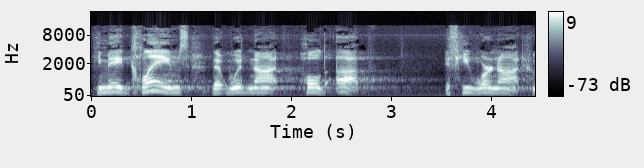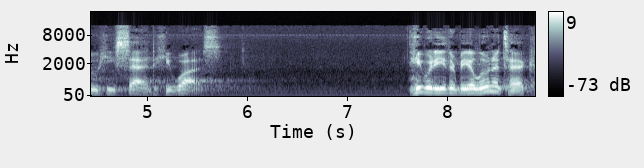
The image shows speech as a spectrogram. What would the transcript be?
He made claims that would not hold up if he were not who he said he was. He would either be a lunatic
